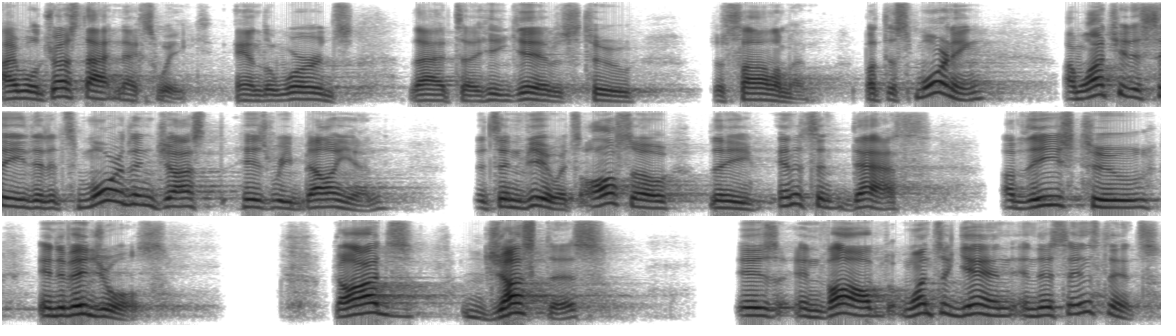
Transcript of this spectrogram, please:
I will address that next week and the words that uh, he gives to, to Solomon. But this morning, I want you to see that it's more than just his rebellion that's in view, it's also the innocent death of these two individuals. God's justice is involved once again in this instance.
